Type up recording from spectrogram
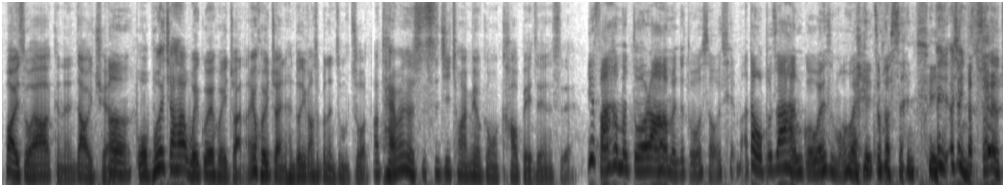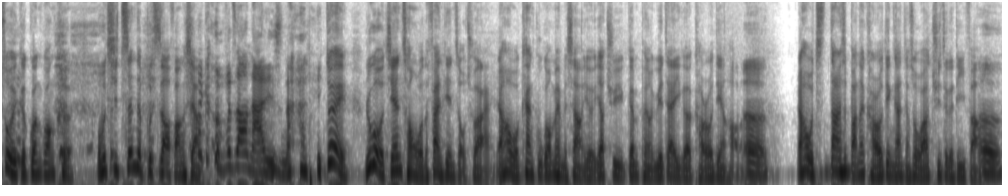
不好意思，我要可能绕一圈。嗯”我不会叫他违规回转了，因为回转很多地方是不能这么做的。啊，台湾的司司机从来没有跟我靠背这件事、欸，因为反正他们多让他们就多收钱吧。但我不知道韩国为什么会这么生气。而且你说真的，作为一个观光客，我们其实真的不。知道方向，根本不知道哪里是哪里。对，如果我今天从我的饭店走出来，然后我看 Google Map 上有要去跟朋友约在一个烤肉店好了，嗯，然后我当然是把那烤肉店跟他讲说我要去这个地方，嗯，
